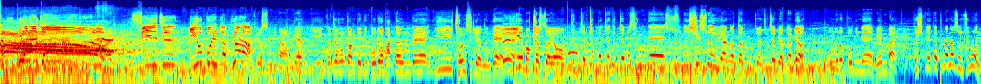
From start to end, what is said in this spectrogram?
아. 플라나의 2호 골입니다. 플라나. 그렇습니다. 이게 이 고정훈 감독이 노려봤던 게 이 전술이었는데 네. 이게 먹혔어요. 득점 첫 번째 득점은 상대 수비 실수에 의한 어떤 저 득점이었다면 오늘은 본인의 왼발 보십니까 플라나 선수는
